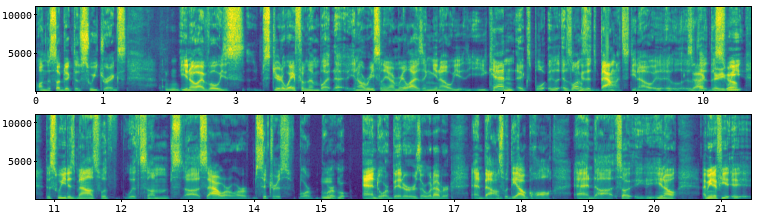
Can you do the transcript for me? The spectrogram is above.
on the subject of sweet drinks. Mm-hmm. You know, I've always steered away from them, but uh, you know, recently I'm realizing, you know, you, you can explore as long as it's balanced. You know, it, exactly. the, the sweet go. the sweet is balanced with with some uh, sour or citrus or, mm-hmm. or, and or bitters or whatever, and balanced with the alcohol. And uh, so, you know, I mean, if you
